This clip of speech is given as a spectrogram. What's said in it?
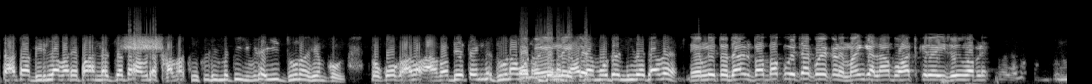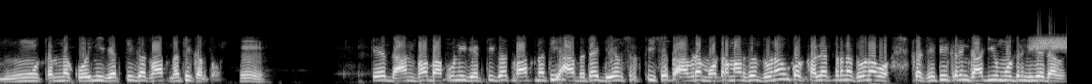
ટાટા બિરલા વાળે પણ નથી જતા આપણે ખાવા ખીચડી નથી ઈવડે ઈ ધૂનો છે એમ કહું. તો કોક આવા આવા બે ત્રણ ને ધૂન આવો ને મોઢે નિવેદ આવે. એમની તો દાન બાપુ એ ચા કોઈ કણે માંગ્યા લાંબો હાથ કર્યો એ જોયું આપણે? હું તમને કોઈની વ્યક્તિગત વાત નથી કરતો. તે દાનભા બાપુની વ્યક્તિગત વાત નથી. આ બધા દેવ શક્તિ છે તો આપડા મોટા માણસો ધોણાવો કોઈ કલેક્ટરને ધોણાવો કે જેથી કરીને ગાડીઓ મોટર નિવેદ આવે.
